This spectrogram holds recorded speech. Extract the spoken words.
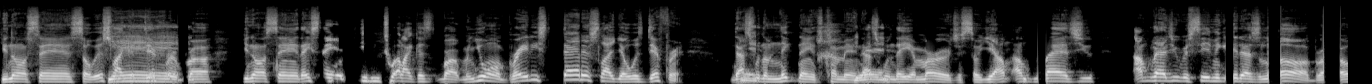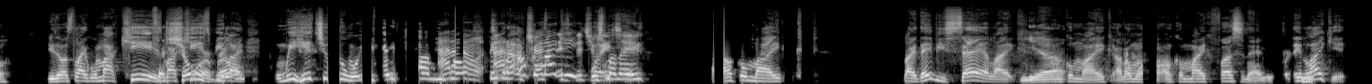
You know what I'm saying? So it's like a different, bro. You know what I'm saying? They say in TB twelve, like, it's, bro, when you on Brady status, like, yo, it's different. That's Yeah. when them nicknames come in. That's when they emerge. And so, yeah, I'm, I'm glad you, I'm glad you receiving it as love, bro. You know, it's like when my kids, For my sure, kids be bro. like, when we hit you, when we FaceTime you, I don't, they be I like, don't Uncle trust Mikey, this what's my name? Uncle Mike. Like they be sad, like Yeah. Uncle Mike. I don't want Uncle Mike fussing at me, but they mm. like it.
